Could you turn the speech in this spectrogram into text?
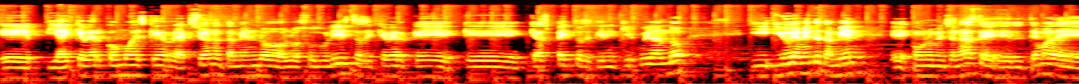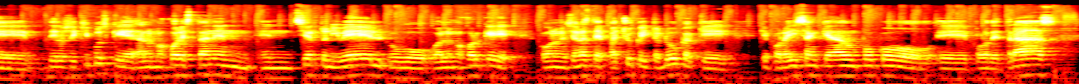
Eh, y hay que ver cómo es que reaccionan también los futbolistas, hay que ver qué, aspectos se tienen que ir cuidando. Y, obviamente también, eh, como lo mencionaste, el tema de, los equipos que a lo mejor están en, cierto nivel o, a lo mejor que, como lo mencionaste, Pachuca y Toluca, que, que por ahí se han quedado un poco por detrás.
